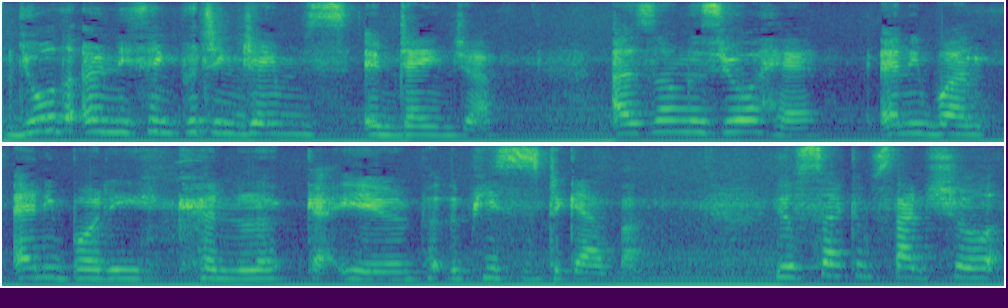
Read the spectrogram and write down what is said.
You're the only thing putting James in danger. As long as you're here, anyone, anybody can look at you and put the pieces together. Your circumstantial,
